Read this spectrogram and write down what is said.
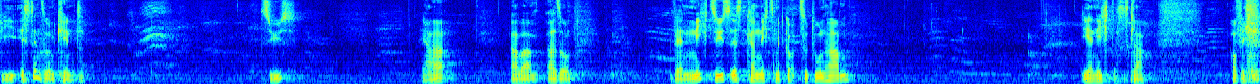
wie ist denn so ein Kind? Süß. Ja, aber also, wer nicht süß ist, kann nichts mit Gott zu tun haben. Eher nicht, das ist klar. Hoffe ich.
